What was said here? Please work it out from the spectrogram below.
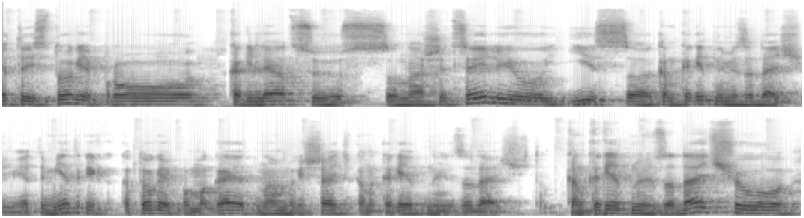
это история про корреляцию с нашей целью и с конкретными задачами. Это метрика, которая помогает нам решать конкретные задачи. Там, конкретную задачу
